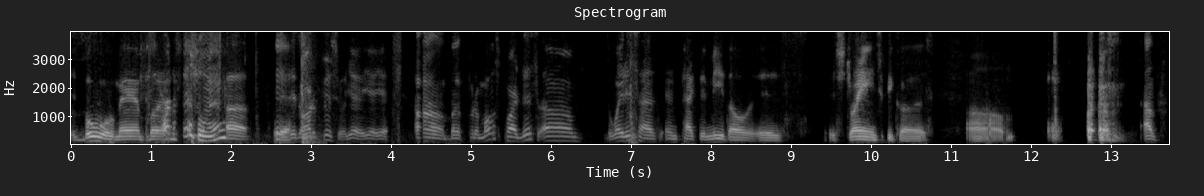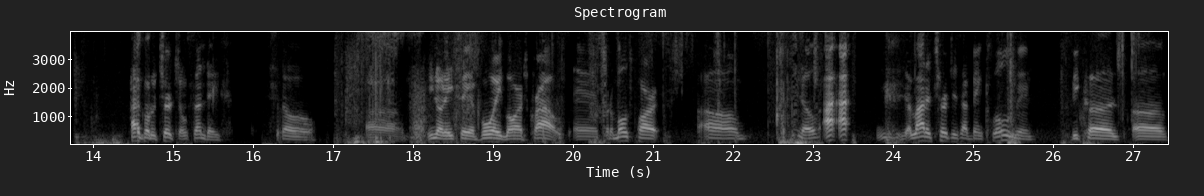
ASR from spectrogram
is bull, man. But Artificial, man. uh Yeah. it's artificial. Yeah, yeah, yeah. Um, but for the most part, this um the way this has impacted me though is is strange because um I've I go to church on Sundays, so um, you know they say avoid large crowds, and for the most part, um, you know I, I a lot of churches have been closing because of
